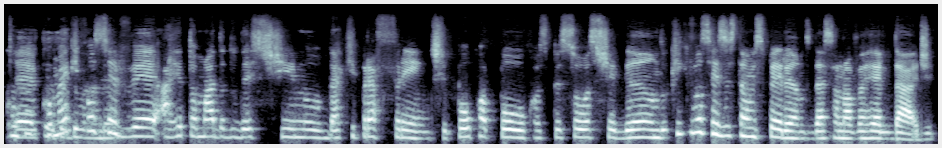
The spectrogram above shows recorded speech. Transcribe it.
Com é, como é que você vê a retomada do destino daqui para frente, pouco a pouco, as pessoas chegando? O que, que vocês estão esperando dessa nova realidade?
